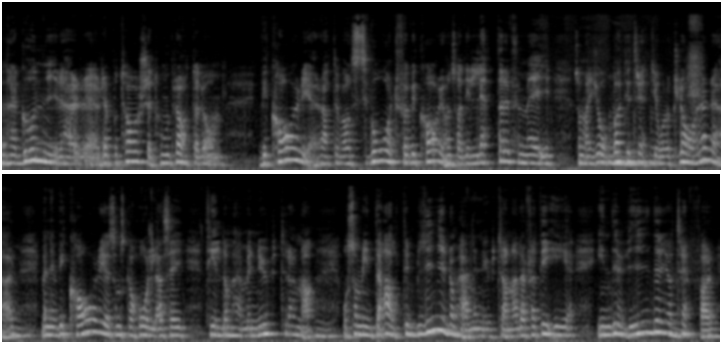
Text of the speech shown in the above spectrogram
Den här Gun i det här eh, reportaget, hon pratade om vikarier, att det var svårt för vikarier. Hon sa att det är lättare för mig som har jobbat i 30 år att klara det här. Men en vikarie som ska hålla sig till de här minuterna och som inte alltid blir de här minuterna därför att det är individer jag träffar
